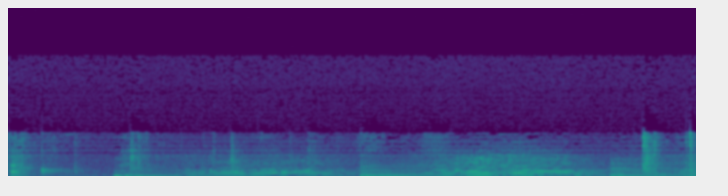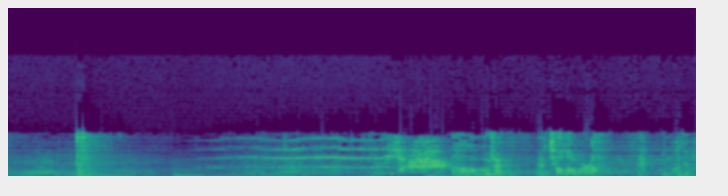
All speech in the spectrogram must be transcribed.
哎，是不是叶涵？哦，不是，呃敲错门了。哎，你忙去吧。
